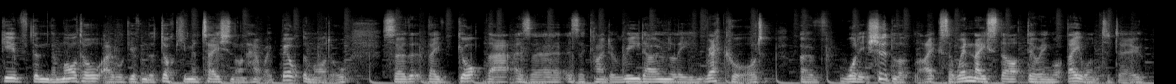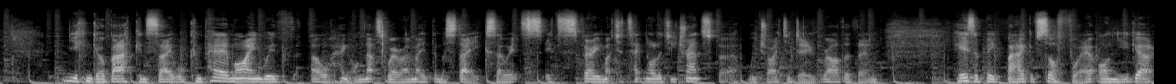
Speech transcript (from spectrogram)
give them the model. I will give them the documentation on how I built the model so that they've got that as a, as a kind of read-only record of what it should look like. So when they start doing what they want to do, you can go back and say, well, compare mine with, oh, hang on, that's where I made the mistake. So it's, it's very much a technology transfer we try to do rather than here's a big bag of software, on you go.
